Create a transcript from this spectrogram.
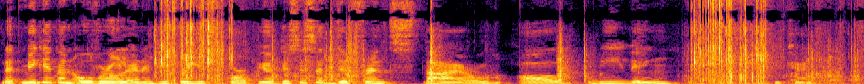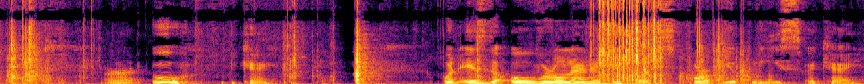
Let me get an overall energy for you, Scorpio. This is a different style of reading. Okay. All right. Ooh, okay. What is the overall energy for Scorpio, please? Okay.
